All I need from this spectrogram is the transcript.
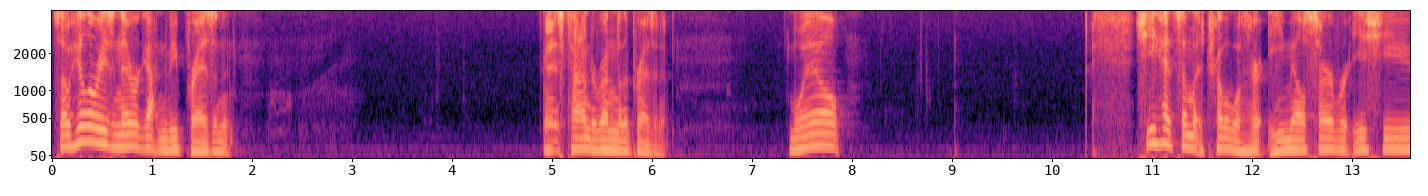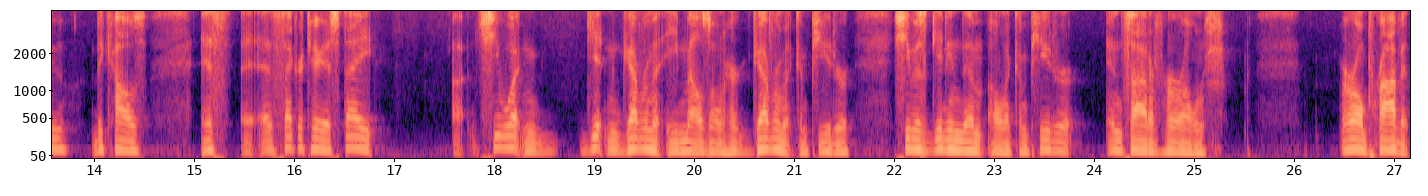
So Hillary's never gotten to be president. And it's time to run another president. Well, she had so much trouble with her email server issue because as as Secretary of State, uh, she wasn't getting government emails on her government computer. She was getting them on a computer inside of her own her own private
